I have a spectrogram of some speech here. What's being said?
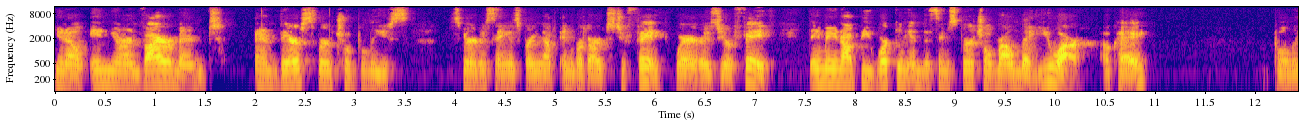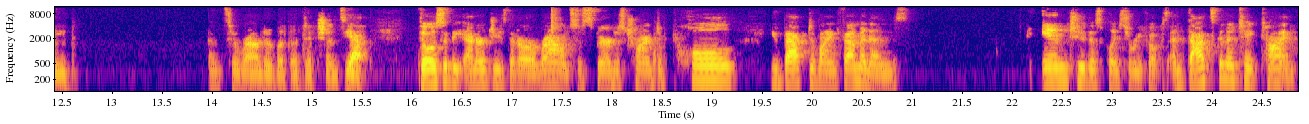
you know, in your environment and their spiritual beliefs. Spirit is saying is bringing up in regards to faith. Where is your faith? They may not be working in the same spiritual realm that you are. Okay, bullied and surrounded with addictions. Yeah, those are the energies that are around. So Spirit is trying to pull you back, divine feminines, into this place to refocus. And that's going to take time.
